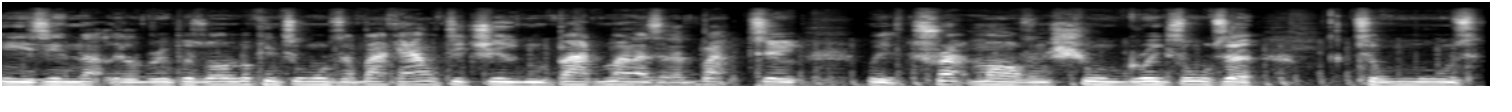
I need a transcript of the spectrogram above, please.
He's in that little group as well, looking towards the back. Altitude and Bad Manners at the back too, with Trap Miles and Sean Grease also towards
